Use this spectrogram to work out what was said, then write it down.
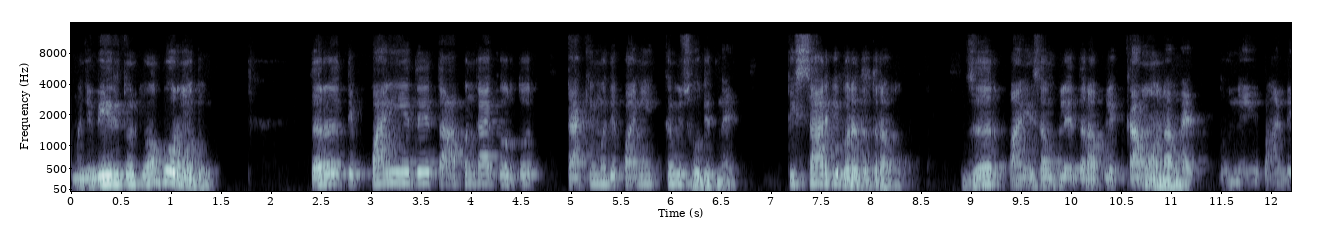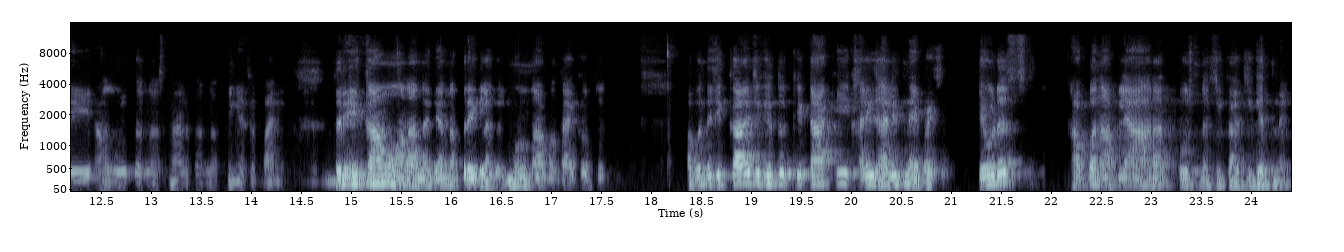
म्हणजे विहिरीतून किंवा बोरमधून. तर ते पाणी येते तर आपण काय करतो टाकीमध्ये पाणी कमीच होऊ देत नाही. ती सारखी भरतच राहतो. जर पाणी संपले तर आपले काम होणार नाहीत. धुणे भांडे आंघोळ करणं स्नान करणं पिण्याचं पाणी. तर हे काम होणार नाही त्यांना ब्रेक लागेल. म्हणून आपण काय करतो आपण त्याची काळजी घेतो की टाकी खाली झालीच नाही पाहिजे. तेवढंच आपण आपल्या आहारात पोषणाची काळजी घेत नाही.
